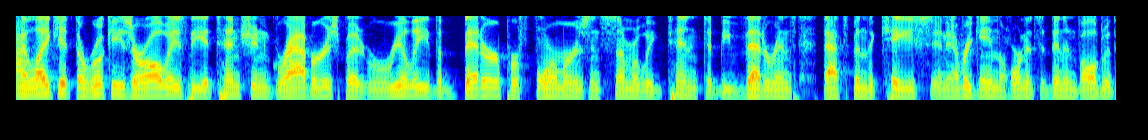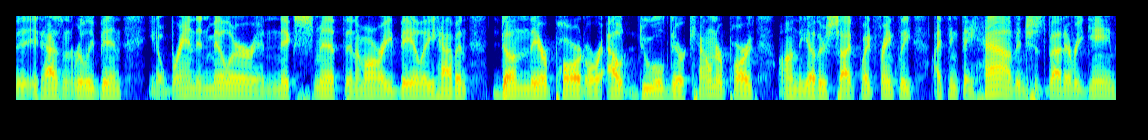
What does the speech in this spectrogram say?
I like it. The rookies are always the attention grabbers, but really the better performers in Summer League tend to be veterans. That's been the case in every game the Hornets have been involved with. It, hasn't really been, you know, Brandon Miller and Nick Smith and Amari Bailey haven't done their part or outdueled their counterpart on the other side. Quite frankly, I think they have in just about every game.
